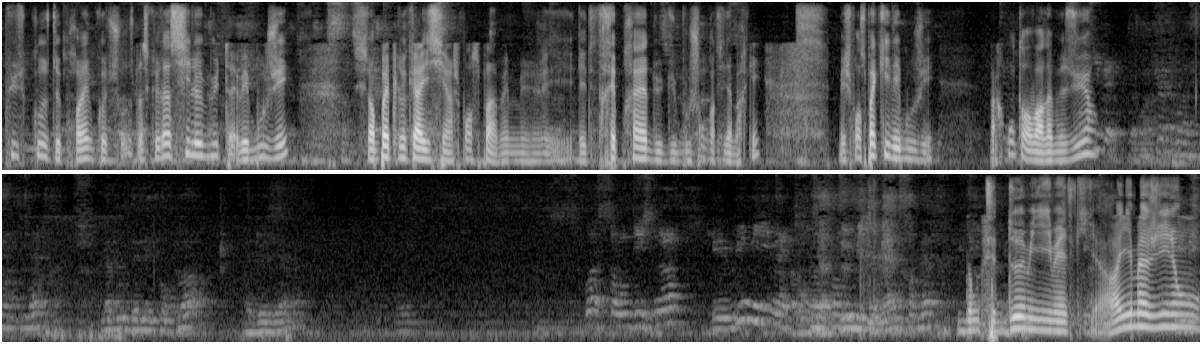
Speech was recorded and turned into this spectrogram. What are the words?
plus cause de problème qu'autre chose. Parce que là, si le but avait bougé, ça va pas être le cas ici, hein, je pense pas. Même il était très près du, bouchon quand il a marqué, mais je pense pas qu'il ait bougé. Par contre, on va voir la mesure. Donc il y a 2 mm. Donc c'est 2 mm qui. Alors imaginons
